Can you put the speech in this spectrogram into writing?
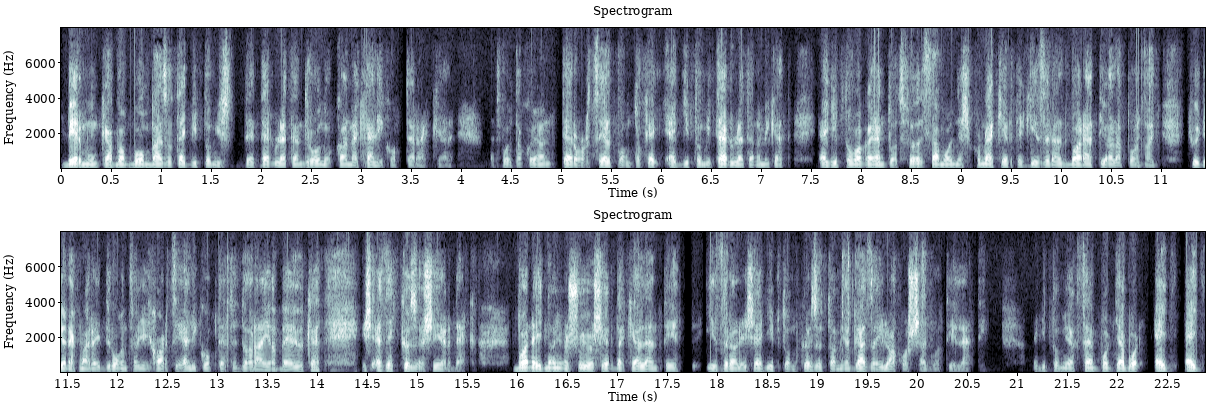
bérmunkában bombázott egyiptomi területen drónokkal, meg helikopterekkel. Tehát voltak olyan terror célpontok egy, egyiptomi területen, amiket Egyiptom maga nem tudott felszámolni, és akkor megkérték Izraelt baráti alapon, hogy küldjenek már egy drónt vagy egy harci helikoptert, hogy darálja be őket, és ez egy közös érdek. Van egy nagyon súlyos érdekellentét Izrael és Egyiptom között, ami a gázai lakosságot illeti egyiptomiak szempontjából egy, egy,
